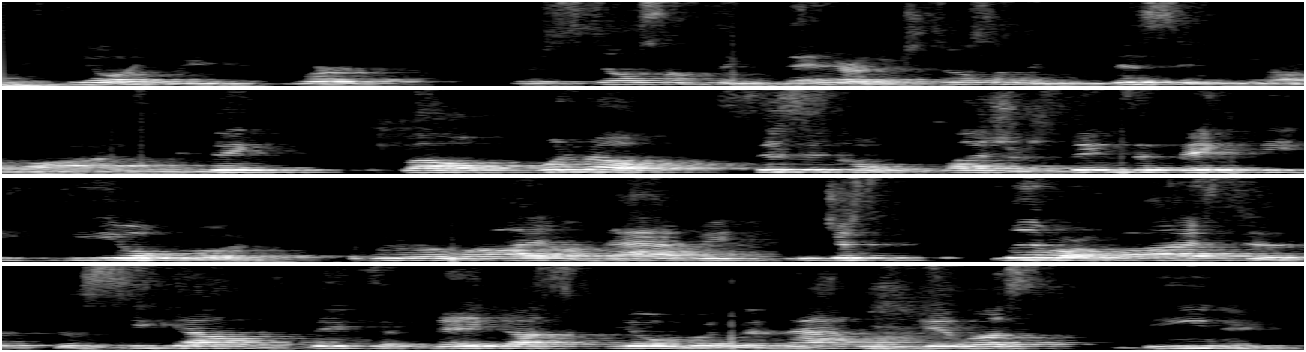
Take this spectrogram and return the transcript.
we feel like we, we're there's still something there. There's still something missing in our lives. And we think, well, what about physical pleasures, things that make me feel good? if we rely on that, we, we just live our lives to, to seek out the things that make us feel good, then that will give us meaning.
